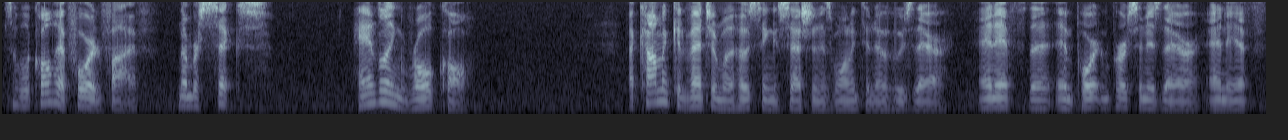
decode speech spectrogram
So we'll call that four and five. Number six, handling roll call. A common convention when hosting a session is wanting to know who's there, and if the important person is there, and if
